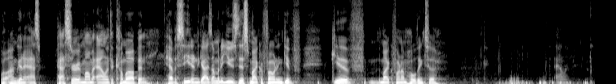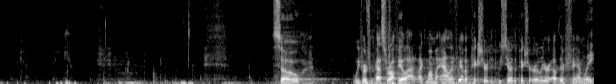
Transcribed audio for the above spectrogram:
Well, I'm going to ask Pastor and Mama Allen to come up and have a seat. And guys, I'm going to use this microphone and give give the microphone I'm holding to So we've heard from Pastor Raphael. I'd like Mama Allen. If we have a picture, did we share the picture earlier of their family?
